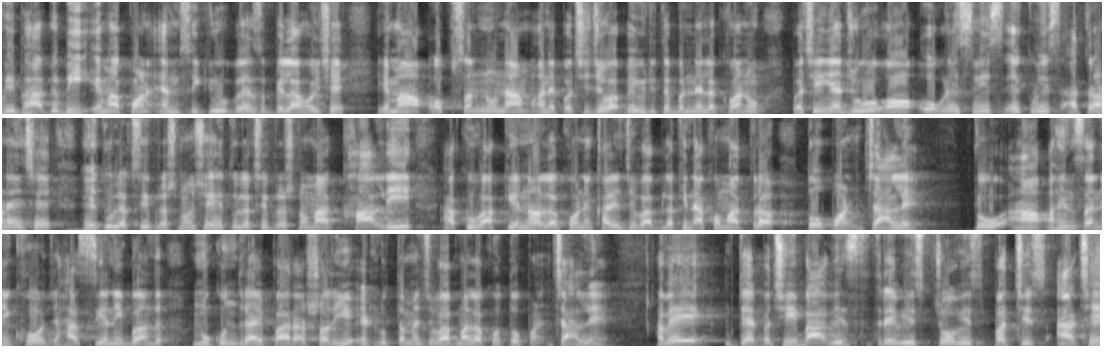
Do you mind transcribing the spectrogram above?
વિભાગ બી એમાં પણ એમસીક્યુ પેલા હોય છે. એમાં ઓપ્શનનું નામ અને પછી જવાબ એવી રીતે બંને લખવાનું. પછી અહીંયા જુઓ ઓગણીસ, વીસ, એકવીસ. આ ત્રણેય છે. હેતુલક્ષી પ્રશ્નો છે. હેતુલક્ષી પ્રશ્નોમાં ખાલી આખું વાક્ય ન લખો અને ખાલી જવાબ લખી નાખો માત્ર, તો પણ ચાલે. તો આ અહિંસાની ખોજ હાસ્ય નિબંધ મુકુંદરાય પારાશર્ય, એટલું તમે જવાબમાં લખો તો પણ ચાલે. હવે ત્યાર પછી બાવીસ, ત્રેવીસ, ચોવીસ, પચીસ. આ છે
